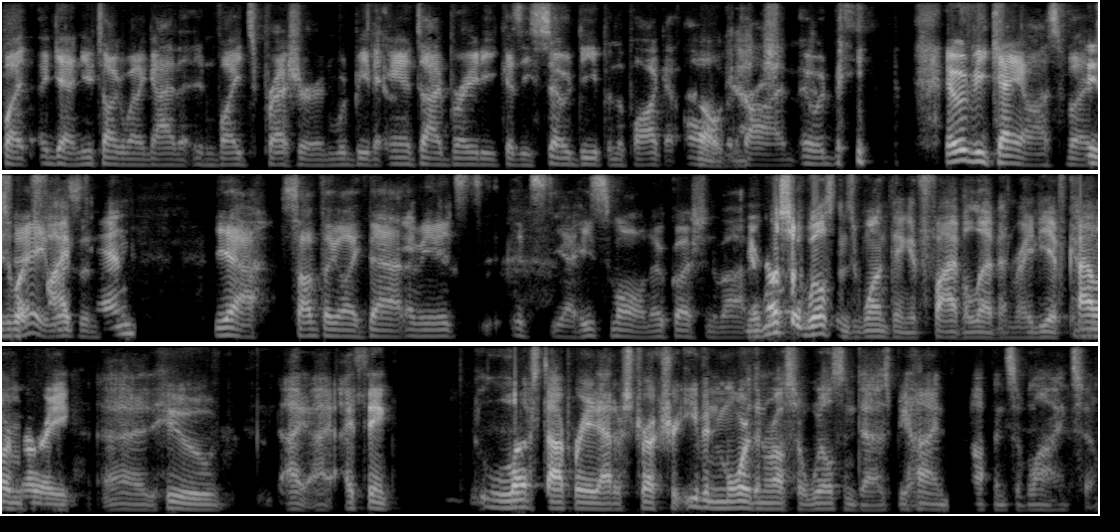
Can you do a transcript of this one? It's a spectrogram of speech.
but again, you talk about a guy that invites pressure and would be the anti Brady because he's so deep in the pocket all oh, the gosh. time. It would be it would be chaos. But he's what hey, five ten. Yeah, something like that. I mean, it's it's yeah, he's small, no question about it. Russell Wilson's one thing at five eleven, right? You have Kyler mm-hmm. Murray, uh, who I, I, I think loves to operate out of structure even more than Russell Wilson does behind the offensive line. So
